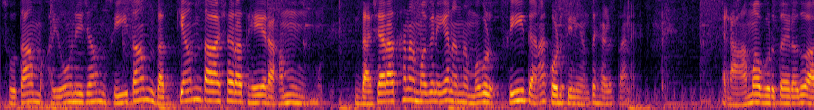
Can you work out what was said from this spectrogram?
ಸುತಾಂ ಅಯೋನಿಜಾಂ ಸೀತಾಂ ದತ್ಯಾಂ ದಾಶರಥೇರಹಂ. ದಶರಥನ ಮಗನಿಗೆ ನನ್ನ ಮಗಳು ಸೀತನ ಕೊಡ್ತೀನಿ ಅಂತ ಹೇಳ್ತಾನೆ. ರಾಮ ಬರ್ತಾ ಇರೋದು, ಆ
